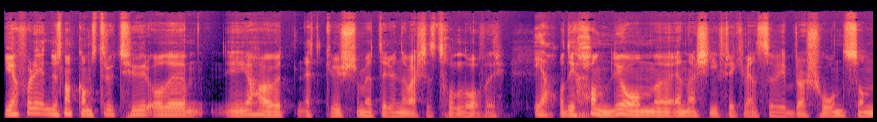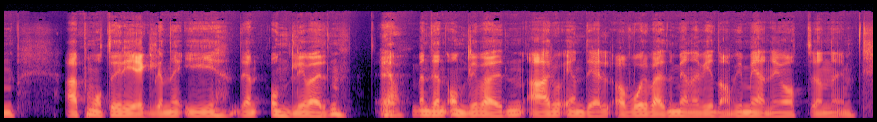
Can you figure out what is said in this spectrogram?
Ja, for Du snakka om struktur, og det, jeg har jo et nettkurs som heter Universets tolv lover. Ja. Og de handler jo om eh, energi, frekvens og vibrasjon som er på en måte reglene i den åndelige verden. Eh, ja. Men den åndelige verden er jo en del av vår verden, mener vi. da. Vi mener jo at den eh,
